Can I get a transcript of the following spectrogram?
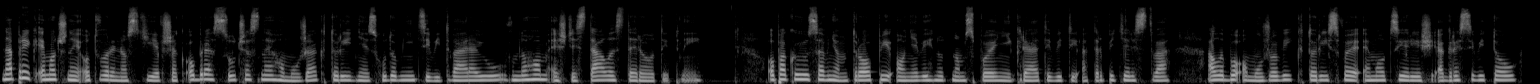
Napriek emočnej otvorenosti je však obraz súčasného muža, ktorý dnes hudobníci vytvárajú, v mnohom ešte stále stereotypný. Opakujú sa v ňom trópy o nevyhnutnom spojení kreativity a trpiteľstva alebo o mužovi, ktorý svoje emócie rieši agresivitou,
